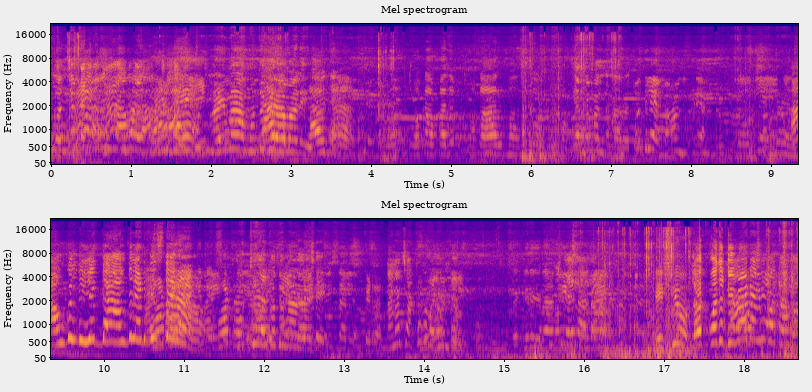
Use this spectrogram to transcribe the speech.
కొంచెం దగ్గరికి రావాలా? హాయమా ఎంతమంది ఉన్నారు? ఆ అంకుల్ తీయద్దా? అంకుల్ అడిగిస్తారా కుర్చీ ఎక్కుతున్నాడు. నాన్న చక్కగా పడండి. లేకపోతే డివైడ్ అయిపోతామా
